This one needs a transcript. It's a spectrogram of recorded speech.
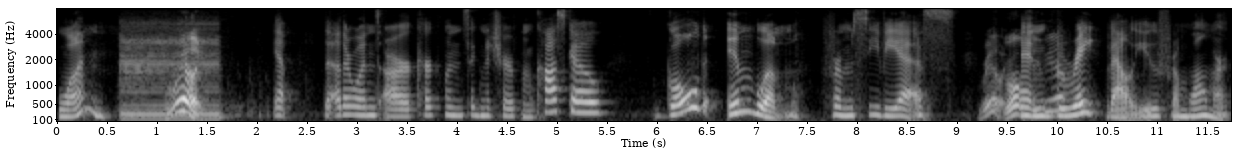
one. Really? Yep. The other ones are Kirkland Signature from Costco, Gold Emblem from CVS, Really? Well, and yeah. Great Value from Walmart.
